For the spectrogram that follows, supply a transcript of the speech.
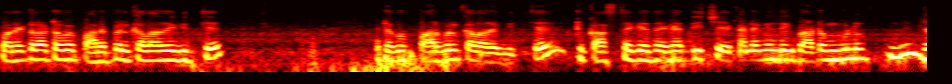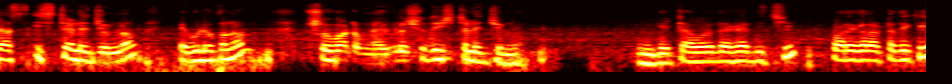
পরের কালারটা হবে পার্পেল কালারের ভিত্তে এটা হবে পার্পল কালারের ভিত্তে একটু কাছ থেকে দেখা দিচ্ছে। এখানে কিন্তু বাটমগুলো জাস্ট স্টাইলের জন্য। এগুলো কোনো শো বাটম না। এগুলো শুধু স্টাইলের জন্য। গেটটা আবারও দেখা দিচ্ছি। পরের কালারটা দেখি।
